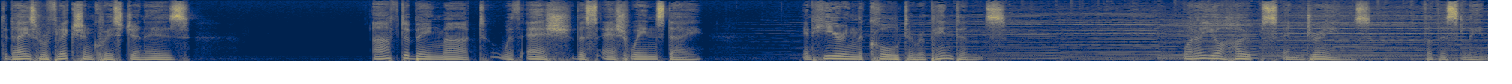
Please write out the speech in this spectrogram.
Today's reflection question is After being marked with Ash this Ash Wednesday and hearing the call to repentance, what are your hopes and dreams for this Lent?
